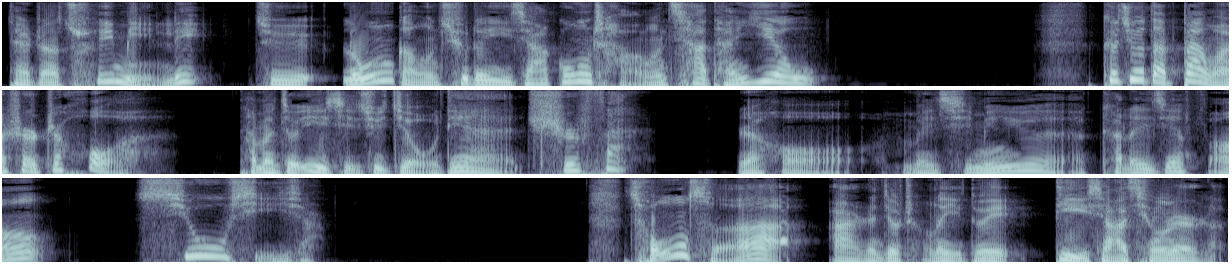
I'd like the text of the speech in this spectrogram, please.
带着崔敏丽去龙岗区的一家工厂洽谈业务。可就在办完事之后啊，他们就一起去酒店吃饭，然后美其名曰开了一间房休息一下。从此，二人就成了一对地下情人了。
